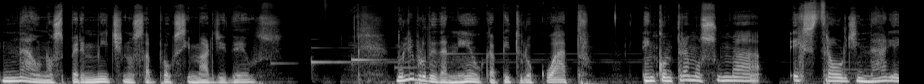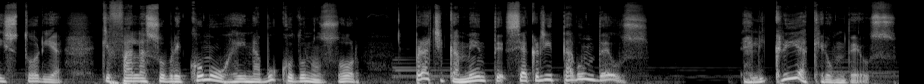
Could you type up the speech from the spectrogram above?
não nos permite nos aproximar de Deus. No livro de Daniel, capítulo 4, encontramos uma extraordinária história que fala sobre como o rei Nabucodonosor praticamente se acreditava um Deus. Ele cria que era um Deus.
